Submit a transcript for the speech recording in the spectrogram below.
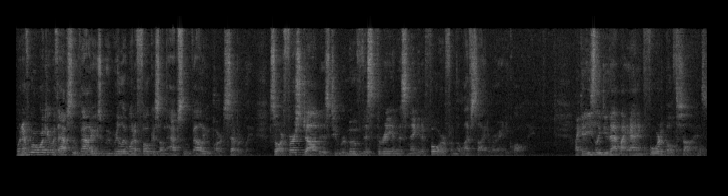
Whenever we're working with absolute values, we really want to focus on the absolute value part separately. So our first job is to remove this 3 and this negative 4 from the left side of our inequality. I could easily do that by adding 4 to both sides.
